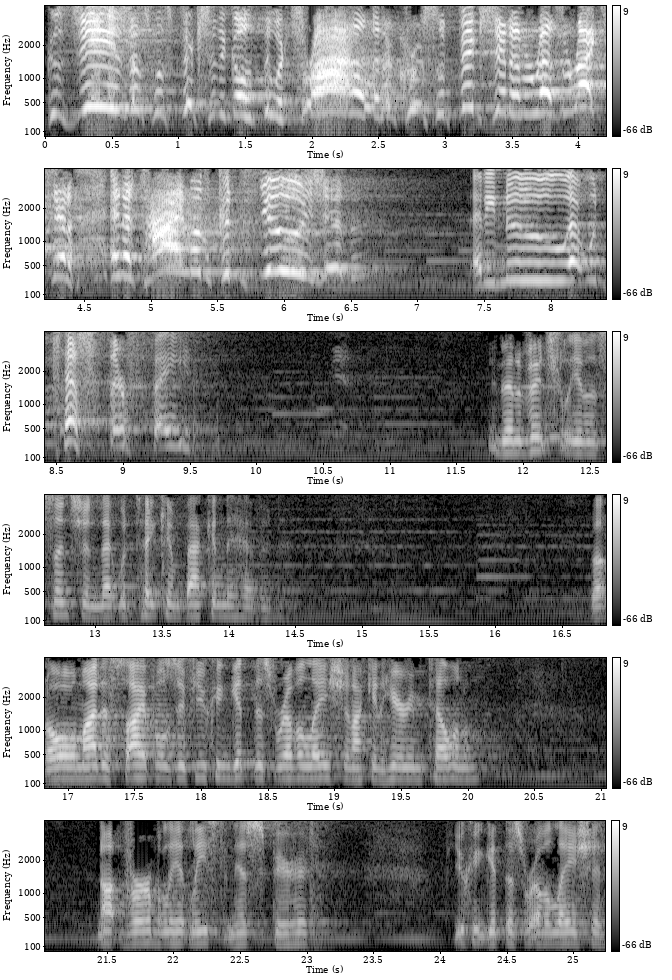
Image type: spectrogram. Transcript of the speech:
Because Jesus was fixing to go through a trial and a crucifixion and a resurrection and a time of confusion that he knew that would test their faith. And then eventually an ascension that would take him back into heaven. But oh, my disciples, if you can get this revelation, I can hear him telling them, not verbally, at least in his spirit. If you can get this revelation,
